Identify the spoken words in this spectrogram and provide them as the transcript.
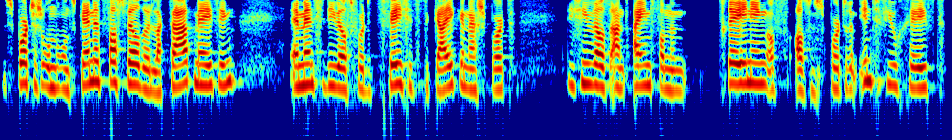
De sporters onder ons kennen het vast wel, de lactaatmeting. En mensen die wel eens voor de tv zitten te kijken naar sport, die zien wel eens aan het eind van een training of als een sporter een interview geeft,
